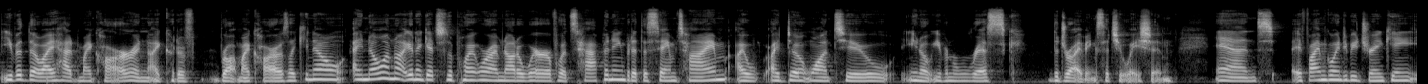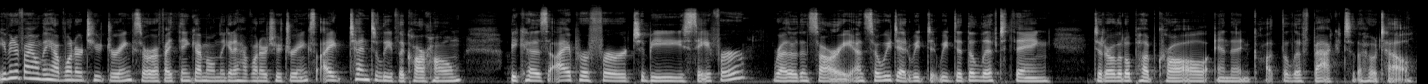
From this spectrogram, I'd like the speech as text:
even though I had my car and I could have brought my car, I was like, you know, I know I'm not going to get to the point where I'm not aware of what's happening, but at the same time, I I don't want to, you know, even risk the driving situation. And if I'm going to be drinking, even if I only have one or two drinks, or if I think I'm only going to have one or two drinks, I tend to leave the car home because I prefer to be safer rather than sorry. And so we did. We did. We did the Lyft thing, did our little pub crawl, and then got the Lyft back to the hotel.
